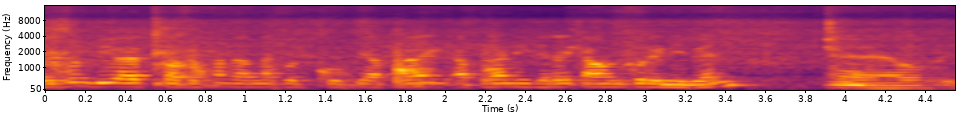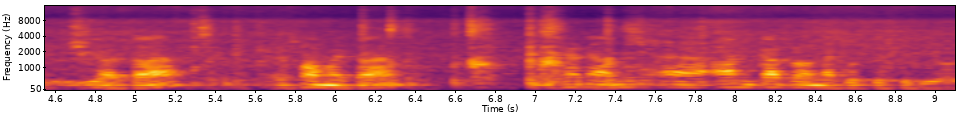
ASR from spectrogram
দেখুন কতক্ষণ রান্না করতেছি। আপনারাই আপনারা নিজেরাই কাউন্ট করে নেবেন ইয়াটা, সময়টা। এখানে আমি আনকাট রান্না করতেছি দিও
